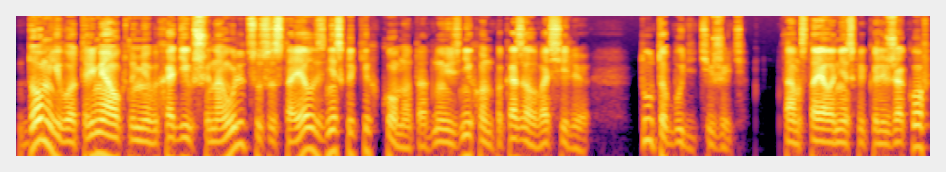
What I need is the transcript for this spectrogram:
Дом его, тремя окнами выходивший на улицу, состоял из нескольких комнат. Одну из них он показал Василию. «Тут-то будете жить». Там стояло несколько лежаков.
